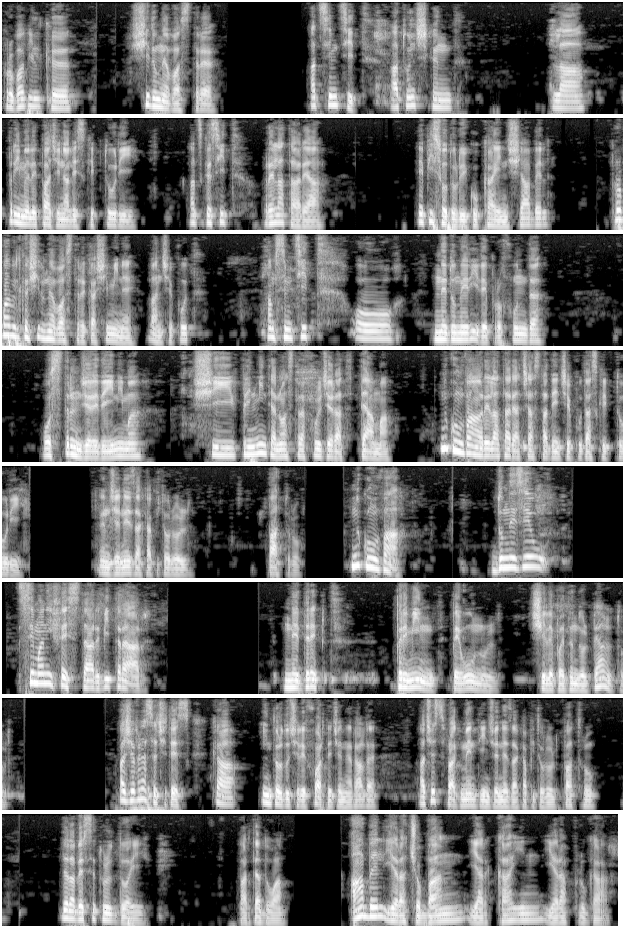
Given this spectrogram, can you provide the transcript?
Probabil că și dumneavoastră ați simțit atunci când la primele pagini ale Scripturii ați găsit relatarea episodului cu Cain și Abel, probabil că și dumneavoastră, ca și mine, la început, am simțit o nedumerire profundă, o strângere de inimă și prin mintea noastră a fulgerat teama. Nu cumva în relatarea aceasta de început a Scripturii, în Geneza, capitolul 4, nu cumva Dumnezeu se manifestă arbitrar, nedrept, primind pe unul și lepădându-l pe altul? Aș vrea să citesc, ca introducere foarte generală, acest fragment din Geneza, capitolul 4, de la versetul 2, partea a doua. Abel era cioban, iar Cain era plugar.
